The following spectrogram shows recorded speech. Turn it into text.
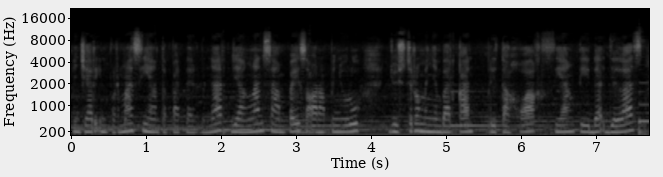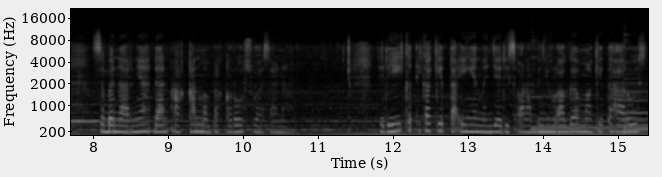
mencari informasi yang tepat dan benar. Jangan sampai seorang penyuluh justru menyebarkan berita hoaks yang tidak jelas sebenarnya dan akan memperkeruh suasana. Jadi ketika kita ingin menjadi seorang penyuluh agama, kita harus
